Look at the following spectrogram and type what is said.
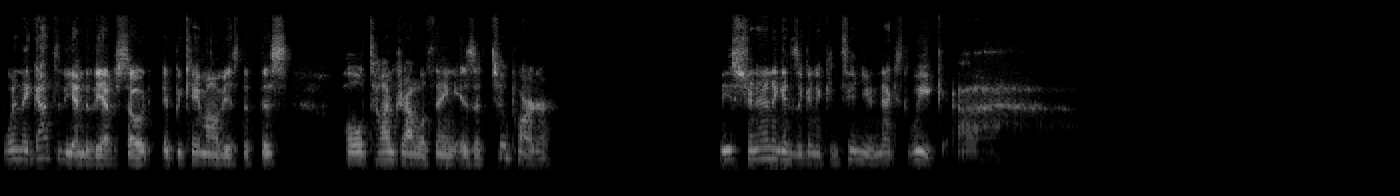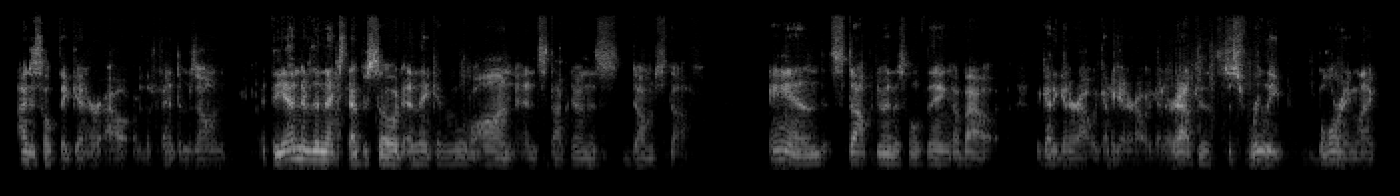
when they got to the end of the episode, it became obvious that this whole time travel thing is a two parter. These shenanigans are going to continue next week. Uh, I just hope they get her out of the Phantom Zone at the end of the next episode and they can move on and stop doing this dumb stuff. And stop doing this whole thing about we got to get her out, we got to get her out, we got to get her out because it's just really boring. Like,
